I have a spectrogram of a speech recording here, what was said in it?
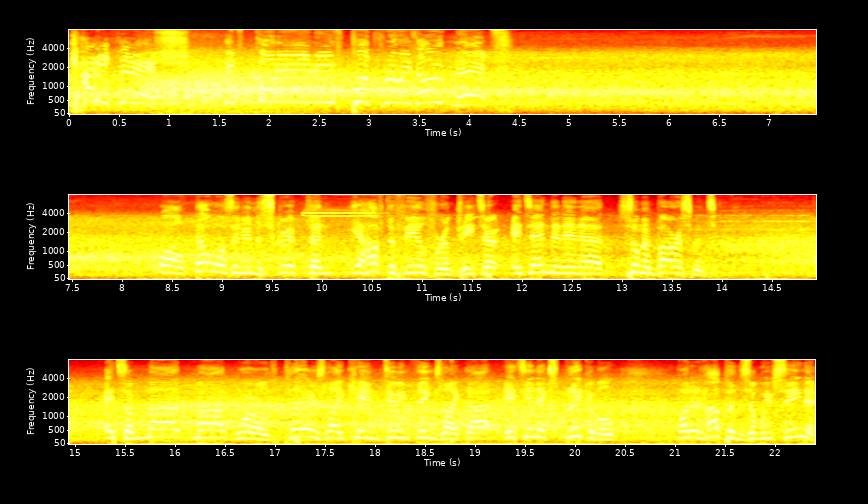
Can he finish? It's gone in! He's put through his own net! Well, that wasn't in the script, and you have to feel for him, Peter. It's ended in uh, some embarrassment. It's a mad, mad world. Players like him doing things like that, it's inexplicable, but it happens, and we've seen it.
